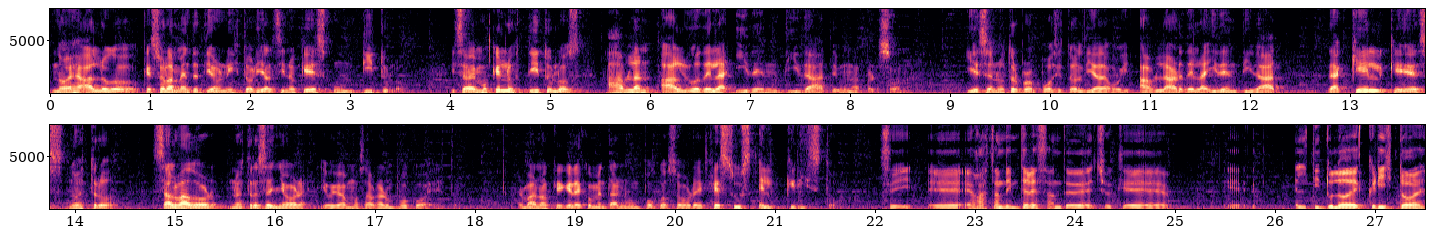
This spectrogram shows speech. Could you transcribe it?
no es algo que solamente tiene un historial, sino que es un título. Y sabemos que los títulos hablan algo de la identidad de una persona. Y ese es nuestro propósito del día de hoy, hablar de la identidad de aquel que es nuestro Salvador, nuestro Señor, y hoy vamos a hablar un poco de esto. Hermanos, ¿qué querés comentarnos un poco sobre Jesús el Cristo? Sí, eh, es bastante interesante de hecho que eh, el título de Cristo es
